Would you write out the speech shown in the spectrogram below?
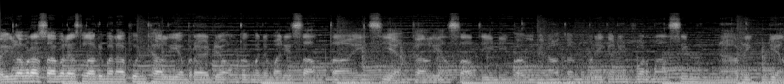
Baiklah para sahabat Leslar di mana pun kalian berada untuk menemani santai siang kalian saat ini Bang Mimin akan memberikan informasi menarik dan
